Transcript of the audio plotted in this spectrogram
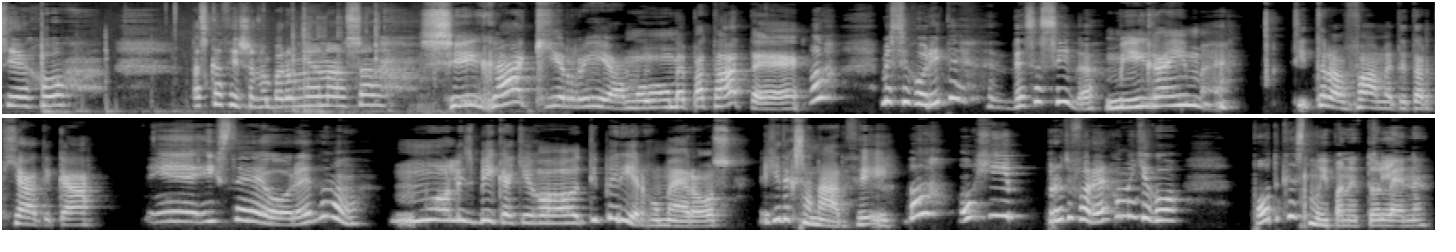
όρεξη έχω. Ας καθίσω να πάρω μια ανάσα. Σιγά κυρία μου, με πατάτε. Α, με συγχωρείτε, δεν σας είδα. Μίγα είμαι. Τι τραβάμε τεταρτιάτικα. Ε, είστε ώρα εδώ; Μόλις μπήκα κι εγώ. Τι περίεργο μέρος. Έχετε ξανάρθει; Μπα, όχι, πρώτη φορά έρχομαι κι εγώ. Podcast μου είπαν ότι το λένε.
